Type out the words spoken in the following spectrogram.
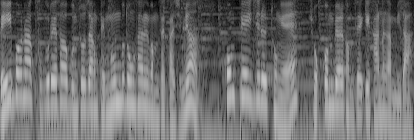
네이버나 구글에서 문소장 백문부동산을 검색하시면 홈페이지를 통해 조건별 검색이 가능합니다.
